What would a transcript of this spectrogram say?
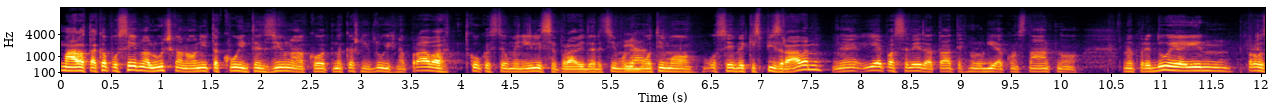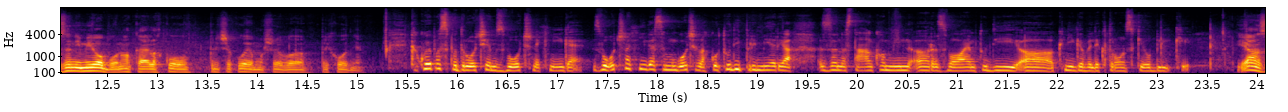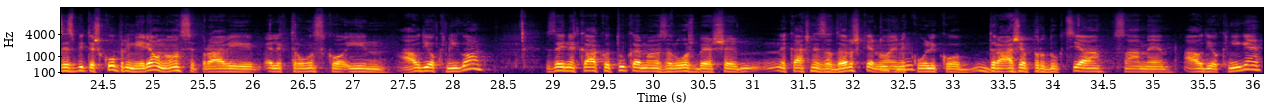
malo tako posebna lučka, no, ni tako intenzivna kot na kakšnih drugih napravah. Tako kot ste omenili, se pravi, da recimo ja. ne motimo osebe, ki spi zraven. Ne, je pa seveda ta tehnologija konstantno napreduje in prav zanimivo bo, no, kaj lahko pričakujemo še v prihodnje. Kako je pa s področjem zvočne knjige? Zvočna knjiga se mogoče lahko tudi primerja z nastankom in uh, razvojem tudi uh, knjige v elektronski obliki. Ja, zdaj bi težko primerjal, no, se pravi elektronsko in audio knjigo. Zdaj nekako tukaj imajo založbe še nekakšne zadržke, no, je mhm. nekoliko dražja produkcija same audio knjige.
